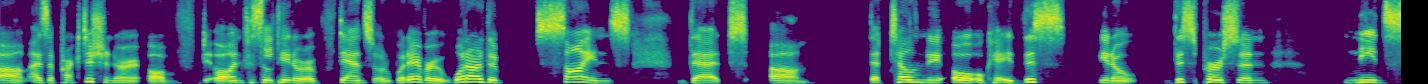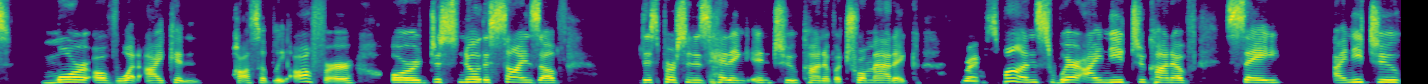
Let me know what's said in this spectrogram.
um, as a practitioner of uh, and facilitator of dance or whatever. What are the signs that um, that tell me, oh, okay, this you know this person needs more of what I can possibly offer, or just know the signs of this person is heading into kind of a traumatic right. response where I need to kind of say, I need to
